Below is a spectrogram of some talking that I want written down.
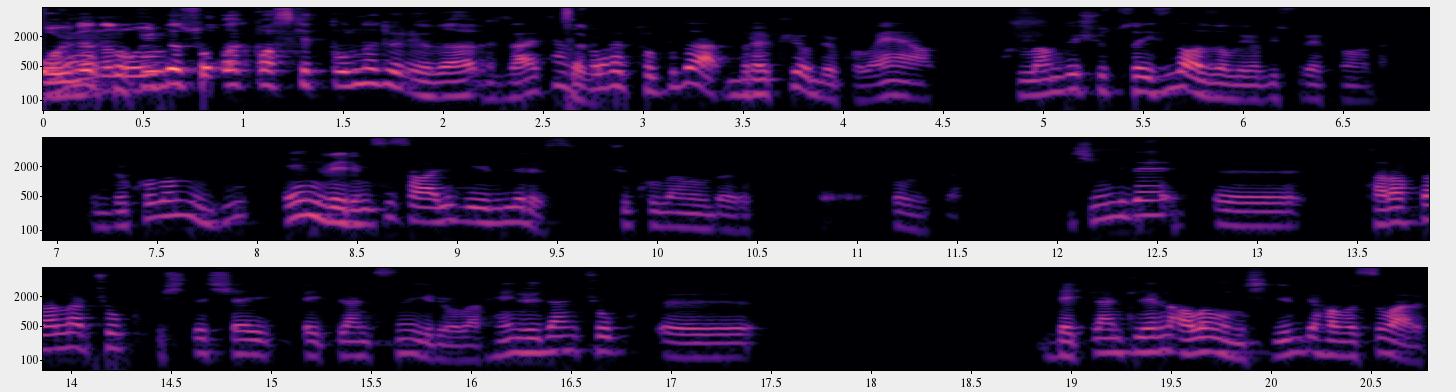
oynanan topu, oyunda sokak basketboluna dönüyor be abi. Zaten Tabii. sonra topu da bırakıyor De Colo. Yani kullandığı şut sayısı da azalıyor bir süre sonra. De Colo'nun bu en verimsiz hali diyebiliriz şu kullanıldığı e, pozisyon. Şimdi de e, taraftarlar çok işte şey beklentisine giriyorlar. Henry'den çok e, beklentilerini alamamış gibi bir havası var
